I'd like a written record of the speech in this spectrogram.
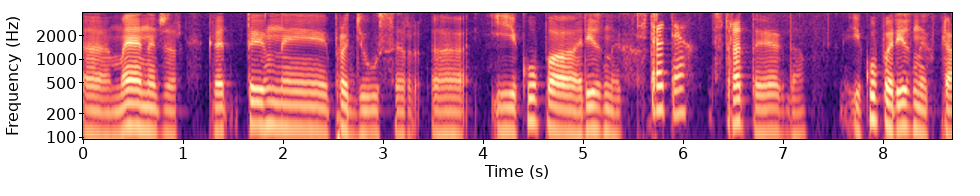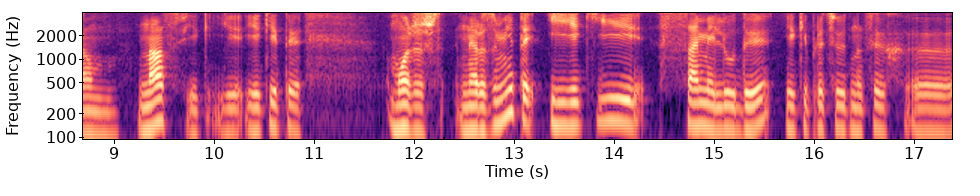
е, менеджер, креативний продюсер е, і купа різних стратег. Стратег, да. І купа різних прям назв, які ти можеш не розуміти, і які самі люди, які працюють на цих е,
